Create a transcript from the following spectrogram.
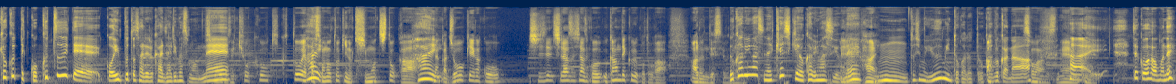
曲ってこうくっついてこうインプットされる感じありますもんね。そうですね。曲を聴くとやっぱりその時の気持ちとか、はい。なんか情景がこう知らず知らずこう浮かんでくることがあるんですよね。浮かびますね。景色は浮かびますよね、ええはい。うん。私もユーミンとかだと浮かぶかな。そうなんですね。はい。じゃあ後半もねよ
